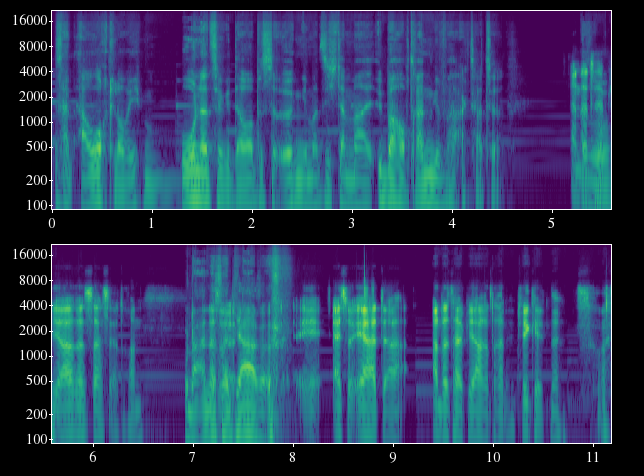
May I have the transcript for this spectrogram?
Das hat auch, glaube ich, Monate gedauert, bis da irgendjemand sich da mal überhaupt dran gewagt hatte. Anderthalb Also- Jahre saß er dran. Oder anderthalb Also, Jahre. Äh, Also er hat da anderthalb Jahre dran entwickelt, ne?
